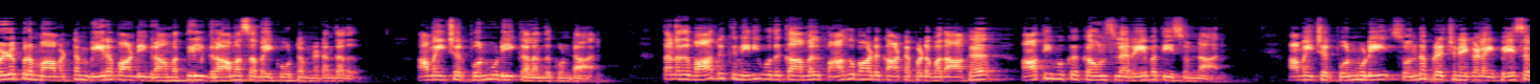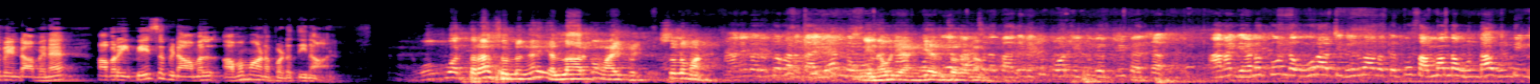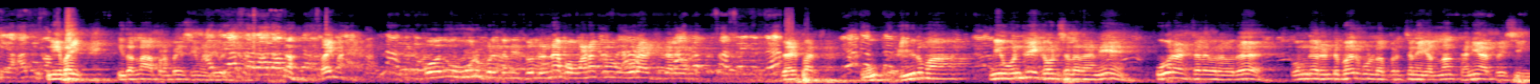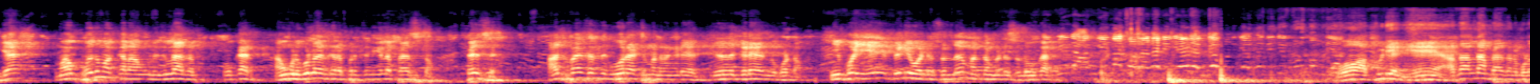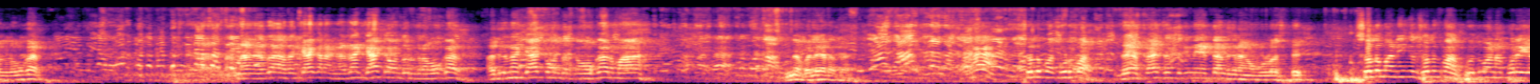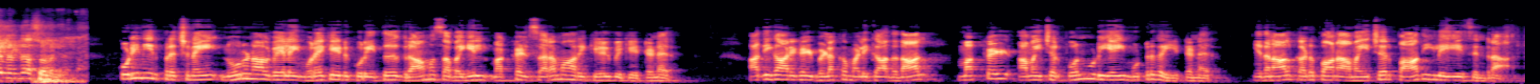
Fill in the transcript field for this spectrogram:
விழுப்புரம் மாவட்டம் வீரபாண்டி கிராமத்தில் கிராம சபை கூட்டம் நடந்தது. அமைச்சர் பொன்முடி கலந்து கொண்டார். தனது வார்டுக்கு நிதி ஒதுக்காமல் பாகுபாடு காட்டப்படுவதாக அதிமுக கவுன்சிலர் ரேவதி சொன்னார். அமைச்சர் பொன்முடி சொந்த பிரச்சனைகளை பேச வேண்டாம் என அவரை பேச விடாமல் அவமானப்படுத்தினார். ஒவ்வொருத்தரா சொல்லுங்க எல்லாருக்கும் வாய்ப்பு சொல்லுமா? நீ நவுரி, அங்கேயே ஆனா எனக்கும் இந்த ஊராட்சி நிர்வாகத்திற்கும் சம்பந்தம் உண்டா? உண்டு இல்லையா? அது நீ வை. இதெல்லாம் அப்புறம் என்ன நீங்க போது ஊர் பிரச்சனை சொல்லுன்னா இப்ப வணக்கம் ஊராட்சி தலைவர்? ஜெயபார் இருமா நீ ஒன்றிய கவுன்சிலரா நீ? ஊராட்சி தலைவர் அவரு உங்க ரெண்டு பேருக்குள்ள பிரச்சனைகள்லாம் தனியா பேசிங்க. ம- பொதுமக்கள் அவங்களுக்கு இல்லாத உட்கார். அவங்களுக்குள்ள இருக்கிற பிரச்சனைகளை பேசட்டும். பேசு. அது பேசுறதுக்கு ஊராட்சி மன்றம் கிடையாது. இது கிடையாது இந்த கூட்டம். நீ போய் பிடி ஓட்ட சொல்லு மத்தவங்க கிட்ட சொல்லு உட்கார். ஓ அப்படியா நீ? அதால தான் பேசுற பொழுது உட்கார். என்ன சார் செய்ய- நாங்க அதான் அதை கேட்கறாங்க அதான் கேட்க வந்திருக்கிறோம் உட்கார். அதுக்கு தான் கேட்க வந்திருக்கோம் உட்காருமா என்ன விளையாடாத சொல்லுப்பா கொடுப்பா. இதே பேசுறதுக்குன்னு எட்டாந்துக்கிறாங்க உள்ள சொல்லுமா நீங்க சொல்லுங்கம்மா. பொதுவான குறைகள் இருந்தா சொல்லுங்க. குடிநீர் பிரச்சினை நூறு நாள் வேலை முறைகேடு குறித்து கிராம சபையில் மக்கள் சரமாரி கேள்வி கேட்டனர். அதிகாரிகள் விளக்கம் அளிக்காததால் மக்கள் அமைச்சர் பொன்முடியை முற்றுகையிட்டனர். இதனால் கடுப்பான அமைச்சர் பாதியிலேயே சென்றார்.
